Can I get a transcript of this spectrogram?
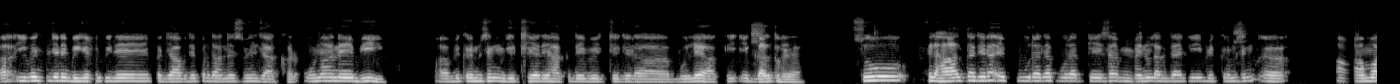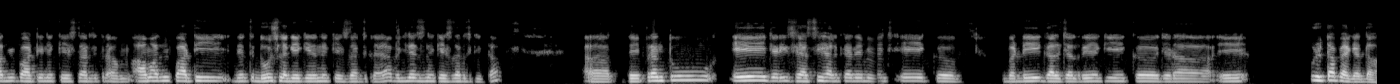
even ਜਿਹੜੇ ਬੀਜੇਪੀ ਦੇ ਪੰਜਾਬ ਦੇ ਪ੍ਰਧਾਨ ਨੇ ਸੁਨੀਲ ਜਾਖੜ, ਉਹਨਾਂ ਨੇ ਵੀ ਵਿਕਰਮ ਸਿੰਘ ਮਜੀਠੀਆ ਦੇ ਹੱਕ ਦੇ ਵਿੱਚ ਜਿਹੜਾ ਬੋਲਿਆ ਕਿ ਇਹ ਗਲਤ ਹੋਇਆ। ਸੋ ਫਿਲਹਾਲ ਤਾਂ ਜਿਹੜਾ ਇਹ ਪੂਰਾ ਦਾ ਪੂਰਾ ਕੇਸ ਹੈ ਮੈਨੂੰ ਲੱਗਦਾ ਹੈ ਕਿ ਵਿਕਰਮ ਸਿੰਘ ਆਮ ਆਦਮੀ ਪਾਰਟੀ ਨੇ ਕੇਸ ਦਰਜ ਕਰਾ, ਆਮ ਆਦਮੀ ਪਾਰਟੀ ਦੇ ਤੇ ਦੋਸ਼ ਲੱਗੇ ਕਿ ਇਹਨਾਂ ਨੇ ਕੇਸ ਦਰਜ ਕਰਾਇਆ ਵਿਜੀਲੈਂਸ ਨੇ ਕੇਸ ਦਰਜ ਕੀਤਾ। ਤੇ ਪਰੰਤੂ ਇਹ ਜਿਹੜੀ ਸਿਆਸੀ ਹਲਕਿਆਂ ਦੇ ਵਿੱਚ ਇਹ ਇੱਕ ਵੱਡੀ ਗੱਲ ਚੱਲ ਰਹੀ ਹੈ ਕਿ ਇੱਕ ਜਿਹੜਾ ਇਹ ਉਲਟਾ ਪੈ ਗਿਆ ਦਾ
